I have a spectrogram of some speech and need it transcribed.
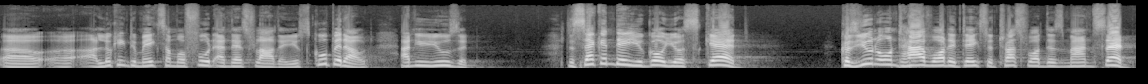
uh, uh, are looking to make some more food and there's flour there. You scoop it out and you use it. The second day you go, you're scared because you don't have what it takes to trust what this man said.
